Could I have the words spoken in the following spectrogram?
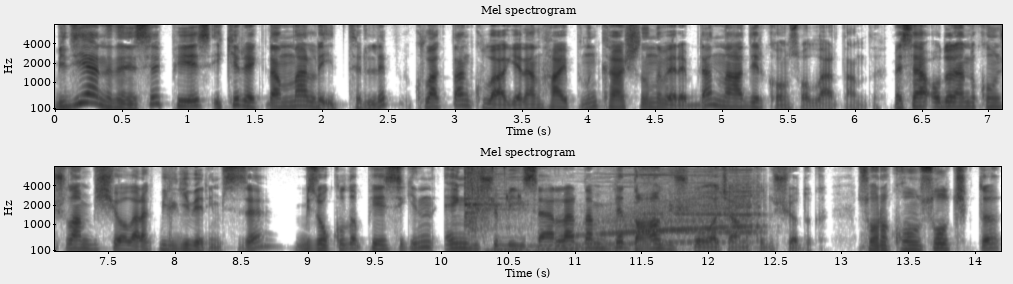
Bir diğer neden ise PS2 reklamlarla ittirilip kulaktan kulağa gelen hype'ının karşılığını verebilen nadir konsollardandı. Mesela o dönemde konuşulan bir şey olarak bilgi vereyim size. Biz okulda PS2'nin en güçlü bilgisayarlardan bile daha güçlü olacağını konuşuyorduk. Sonra konsol çıktı.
